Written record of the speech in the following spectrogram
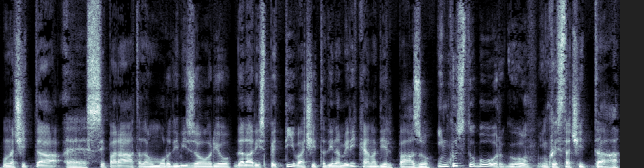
una città eh, separata da un muro divisorio dalla rispettiva cittadina americana di El Paso. In questo borgo, in questa città,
